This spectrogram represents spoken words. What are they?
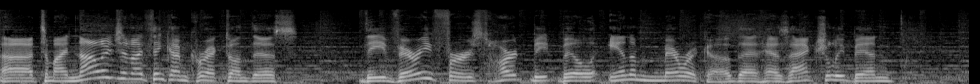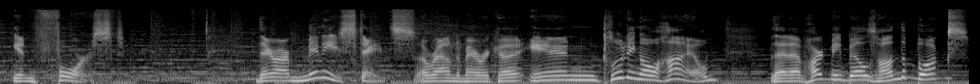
uh, to my knowledge, and I think I'm correct on this, the very first heartbeat bill in America that has actually been enforced. There are many states around America, including Ohio, that have heartbeat bills on the books,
